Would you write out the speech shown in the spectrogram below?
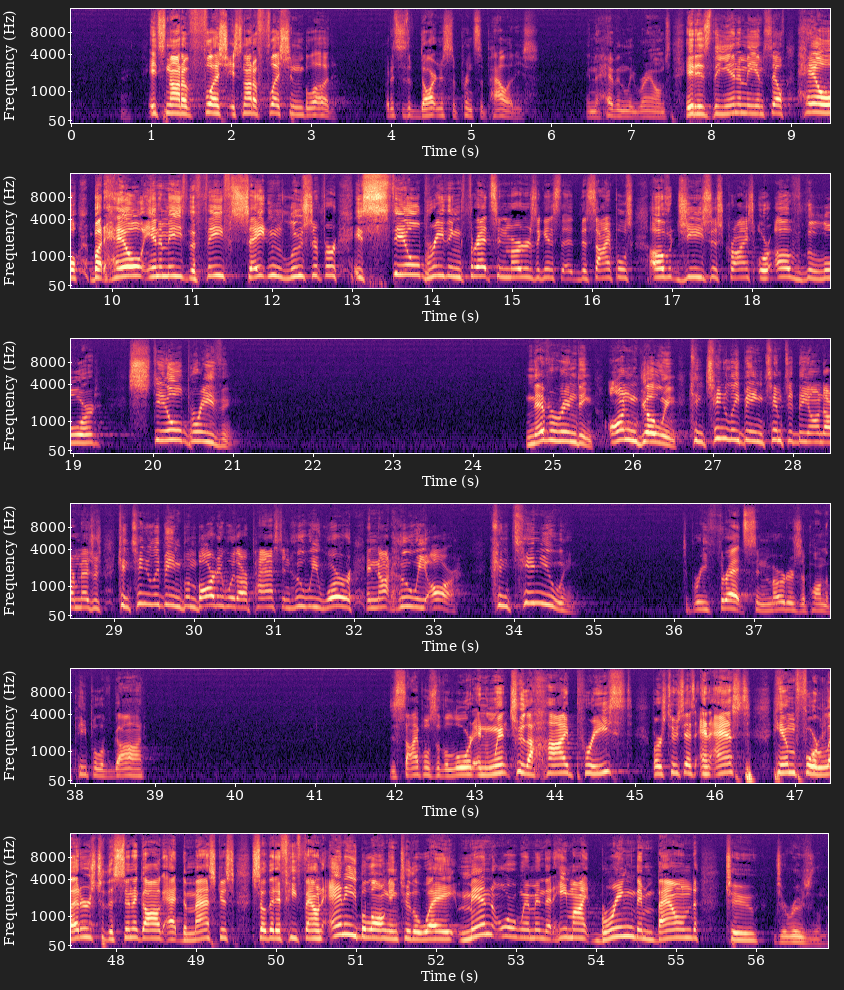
It's not of flesh, it's not of flesh and blood, but it's of darkness of principalities in the heavenly realms. It is the enemy himself, hell, but hell enemy, the thief, Satan, Lucifer, is still breathing threats and murders against the disciples of Jesus Christ or of the Lord, still breathing. Never ending, ongoing, continually being tempted beyond our measures, continually being bombarded with our past and who we were and not who we are, continuing to breathe threats and murders upon the people of God. Disciples of the Lord, and went to the high priest Verse 2 says, And asked him for letters to the synagogue at Damascus, so that if he found any belonging to the way, men or women, that he might bring them bound to Jerusalem.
